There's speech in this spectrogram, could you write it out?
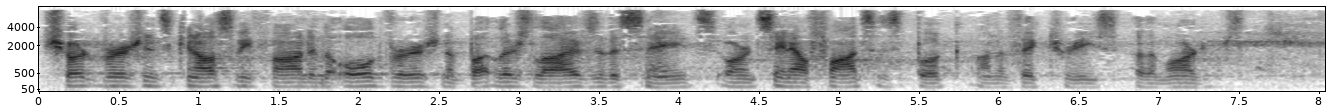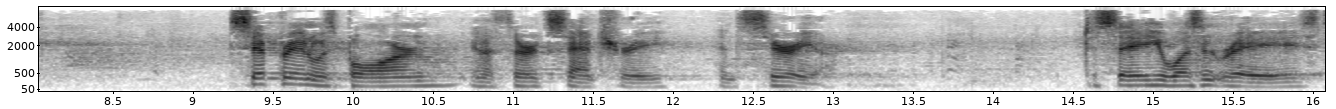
Short versions can also be found in the old version of Butler's Lives of the Saints or in St. Alphonsus' book on the victories of the martyrs. Cyprian was born in the third century in Syria. To say he wasn't raised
